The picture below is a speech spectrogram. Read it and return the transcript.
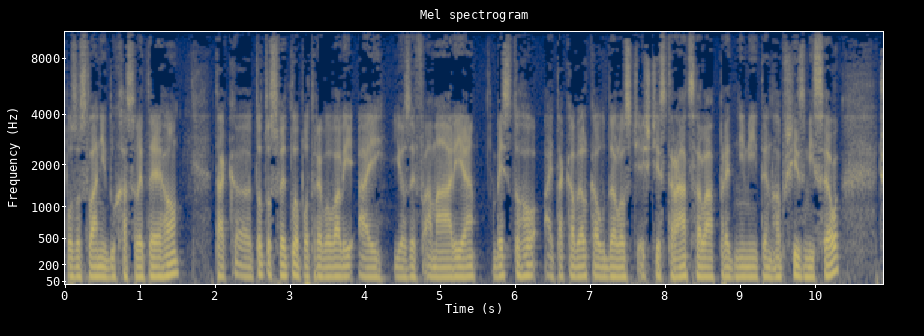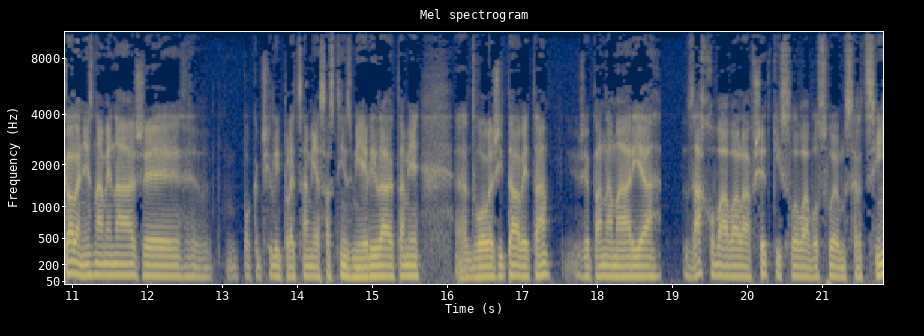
po zoslaní Ducha Svetého, tak e, toto svetlo potrebovali aj Jozef a Mária. Bez toho aj taká veľká udalosť ešte strácala pred nimi ten hlbší zmysel, čo ale neznamená, že pokrčili plecami a sa s tým zmierili, ale tam je e, dôležitá veta, že Panna Mária zachovávala všetky slova vo svojom srdci.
